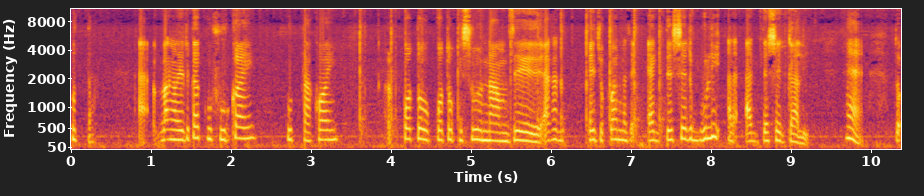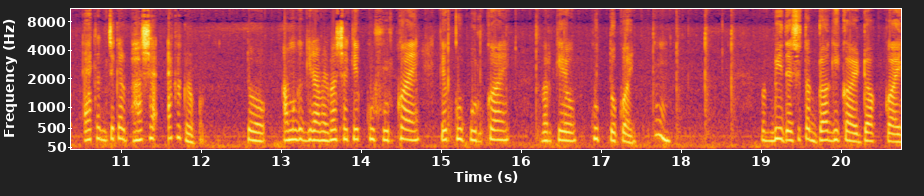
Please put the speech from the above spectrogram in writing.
কুত্তা। বাঙালির কয় কুফুর কয়, কুত্তা কয়। কত কত কিছু নাম যে এক এক, এই যে কয় না যে, এক দেশের বুলি আর এক দেশের গালি হ্যাঁ? তো এক এক জায়গার ভাষা এক এক রকম। তো আমাকে গ্রামের ভাষা কে কুকুর কয় কেউ কুকুর কয় আবার কেউ কুত্তো কয় হুম? বিদেশে তো ডগি কয় ডগ কয়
